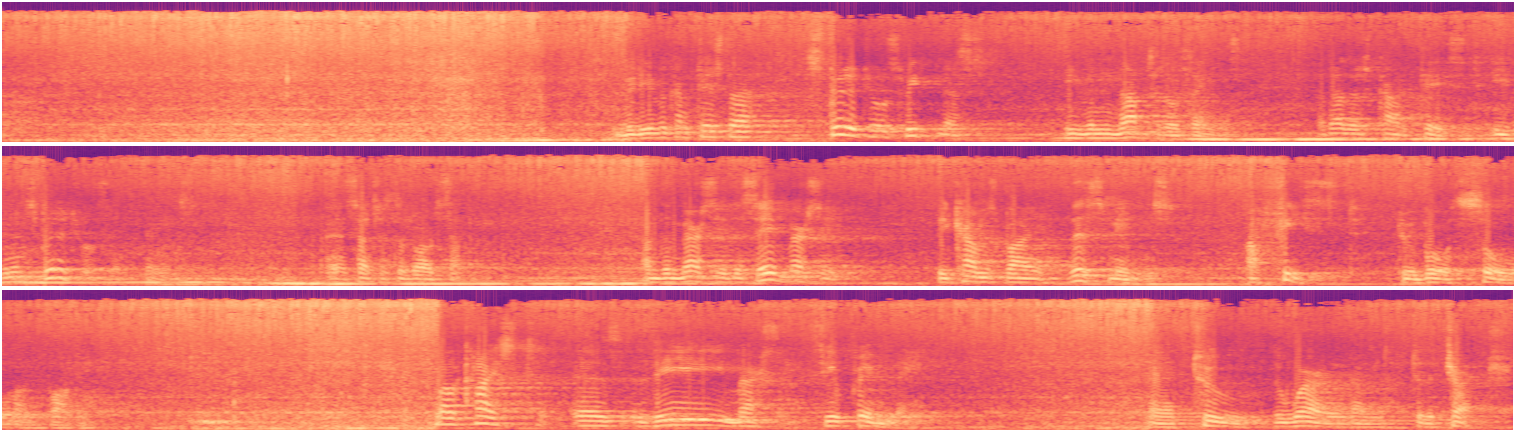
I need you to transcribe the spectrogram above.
The believer can taste a spiritual sweetness, even in natural things, that others can't taste, even in spiritual things, uh, such as the Lord's Supper. And the mercy, the same mercy, becomes by this means a feast to both soul and body. Well, Christ is the mercy supremely uh, to the world and to the church.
